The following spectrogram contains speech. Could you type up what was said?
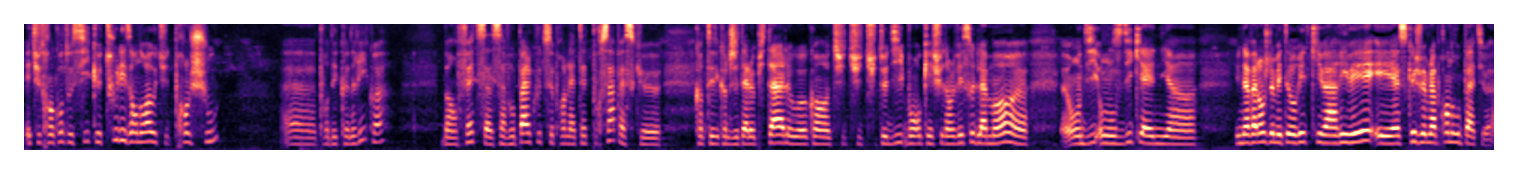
et tu te rends compte aussi que tous les endroits où tu te prends le chou euh, pour des conneries quoi, ben en fait ça, ça vaut pas le coup de se prendre la tête pour ça parce que quand, quand j'étais à l'hôpital ou quand tu, tu- tu te dis bon ok je suis dans le vaisseau de la mort, euh, on, dit, on se dit qu'il y a, une- une avalanche de météorites qui va arriver et est-ce que je vais me la prendre ou pas tu vois.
